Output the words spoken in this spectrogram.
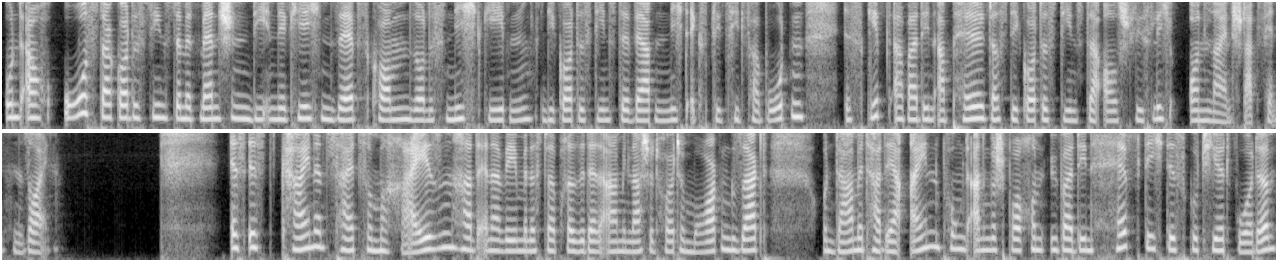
Und auch Ostergottesdienste mit Menschen, die in die Kirchen selbst kommen, soll es nicht geben. Die Gottesdienste werden nicht explizit verboten. Es gibt aber den Appell, dass die Gottesdienste ausschließlich online stattfinden sollen. Es ist keine Zeit zum Reisen, hat NRW-Ministerpräsident Armin Laschet heute Morgen gesagt. Und damit hat er einen Punkt angesprochen, über den heftig diskutiert wurde.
